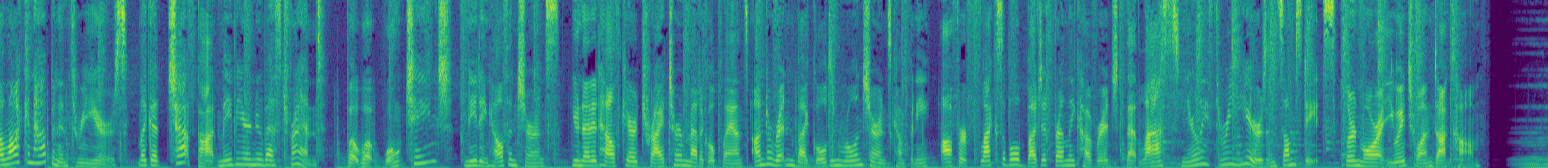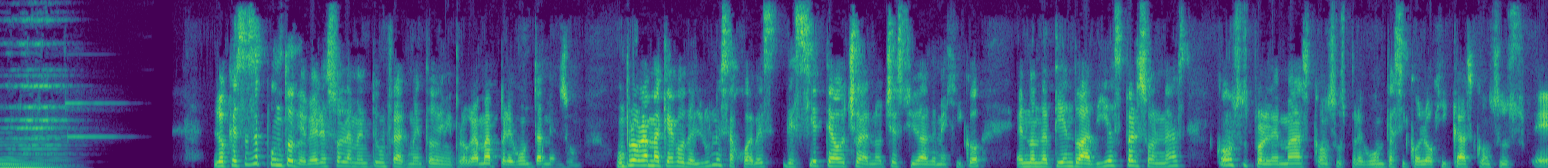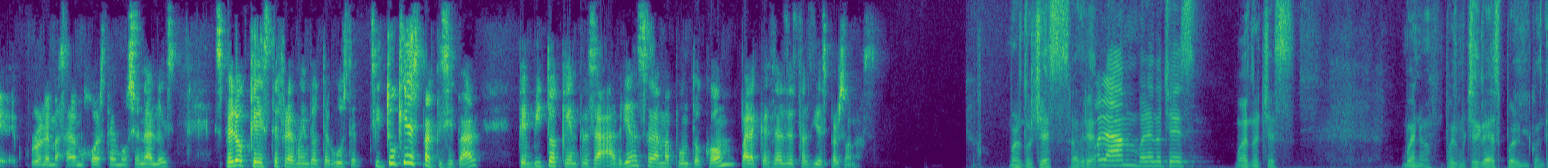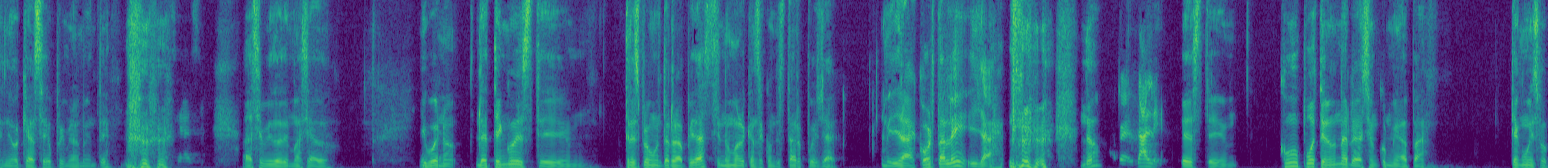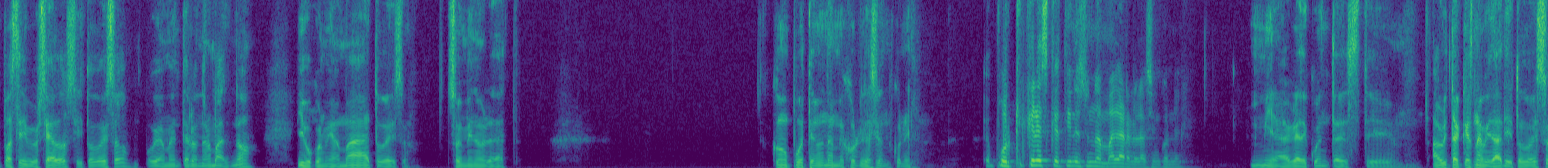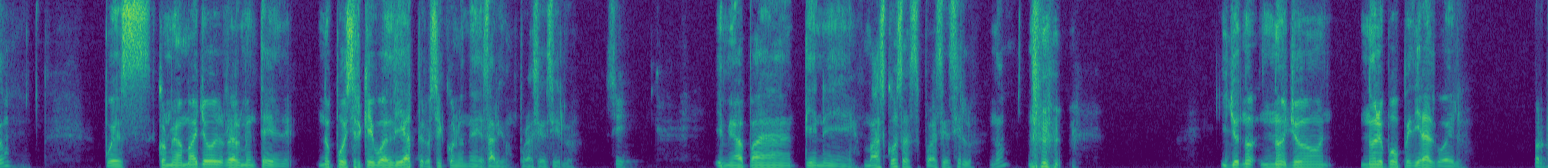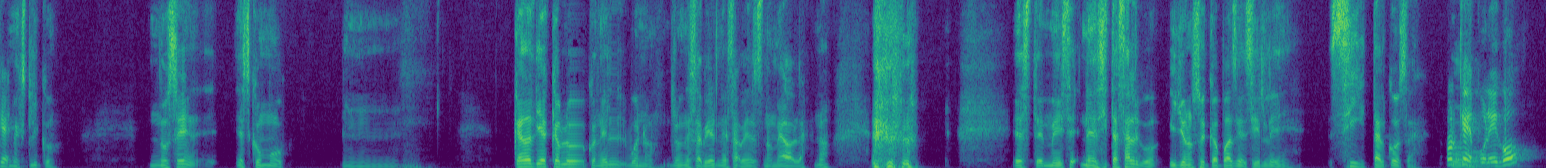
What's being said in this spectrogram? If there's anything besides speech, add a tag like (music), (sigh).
A lot can happen in three years, like a chatbot may be your new best friend. But what won't change? Needing health insurance. United Healthcare Tri Term Medical Plans, underwritten by Golden Rule Insurance Company, offer flexible, budget friendly coverage that lasts nearly three years in some states. Learn more at uh1.com. Lo que estás a punto de ver es solamente un fragmento de mi programa Pregúntame en Zoom, un programa que hago de lunes a jueves de 7 a 8 de la noche Ciudad de México, en donde atiendo a 10 personas con sus problemas, con sus preguntas psicológicas, con sus eh, problemas a lo mejor hasta emocionales. Espero que este fragmento te guste. Si tú quieres participar, te invito a que entres a adriansalama.com para que seas de estas 10 personas. Buenas noches, Adrián. Hola, buenas noches. Buenas noches. Bueno, pues muchas gracias por el contenido que hace, primeramente. (laughs) ha servido demasiado. Y bueno, le tengo este tres preguntas rápidas. Si no me alcanza a contestar, pues ya me dirá, córtale y ya. (laughs) ¿No? Dale. Este, ¿cómo puedo tener una relación con mi papá? Tengo mis papás divorciados y todo eso, obviamente lo normal, ¿no? Vivo con mi mamá, todo eso. Soy menor de edad. ¿Cómo puedo tener una mejor relación con él? ¿Por qué crees que tienes una mala relación con él? Mira, haga de cuenta, este, ahorita que es Navidad y todo eso, pues con mi mamá yo realmente no puedo decir que igual día, pero sí con lo necesario, por así decirlo. Sí. Y mi papá tiene más cosas, por así decirlo, ¿no? (laughs) y yo no, no, yo no le puedo pedir algo a él. ¿Por qué? Me explico. No sé, es como mm, cada día que hablo con él, bueno, de lunes a viernes, a veces no me habla, ¿no? (laughs) este, me dice, necesitas algo, y yo no soy capaz de decirle, sí, tal cosa. ¿Por qué? ¿Por ego?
